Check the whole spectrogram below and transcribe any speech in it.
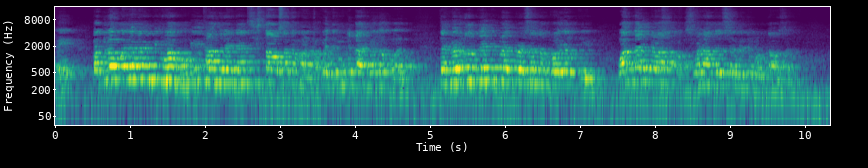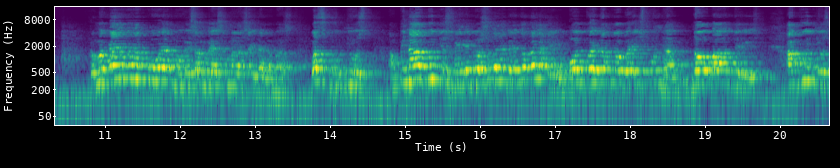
Okay? Pag global naman ang kinuha mo, 896,000 naman, ang pwede mo kitain global, then meron kang 25% of royalty, one time cash out is 174,000. Kung magkano mo ng puhunan mo, isang beses mo lang sa ilalabas. What's good news? Ang pinaka-good news, may negosyo ka na ganito kalaki. Worldwide ang coverage po niyan, no boundaries. Ang good news,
